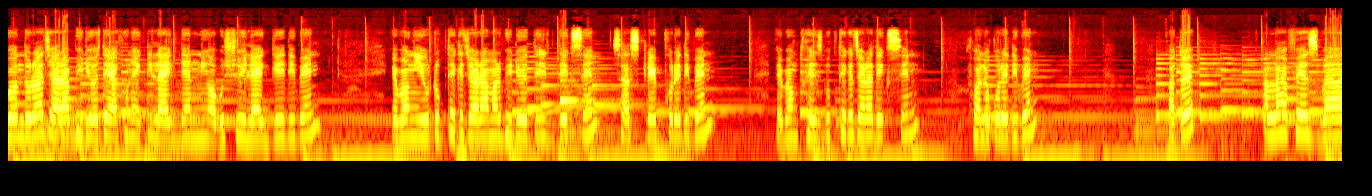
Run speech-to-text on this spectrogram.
বন্ধুরা, যারা ভিডিওতে এখন একটি লাইক দেননি, অবশ্যই লাইক দিয়ে দিবেন এবং ইউটিউব থেকে যারা আমার ভিডিওতে দেখছেন সাবস্ক্রাইব করে দিবেন এবং ফেসবুক থেকে যারা দেখছেন ফলো করে দিবেন। অতএব, আল্লাহ হাফেজ বাই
